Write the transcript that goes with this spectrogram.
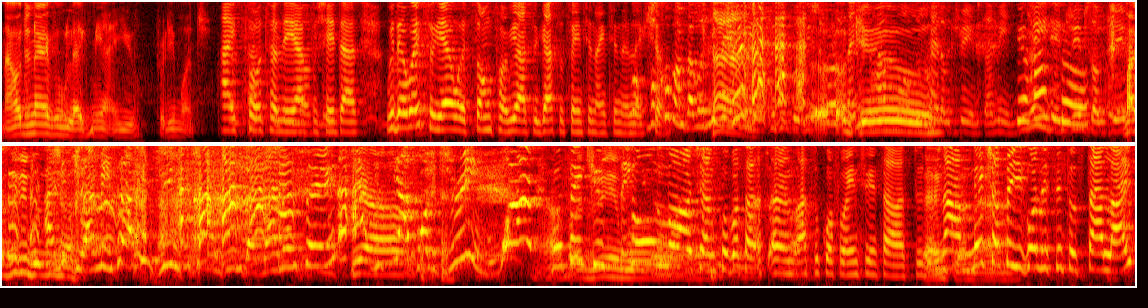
Now ordinary people like me and you, pretty much. I totally lovely. appreciate that. We the wait to hear a song from you as we get to 2019 election. but come on, I'm going to leave a ah. sleeping position. because I need to have more of those kind of dreams. I mean, You you know, you to. dream some dreams. My sleeping I need to, I mean, so I can dream this kind you so much, um, Kobos um, Asuko, for entering into our studio. Thank now, you, make sure so you go listen to Starlight,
